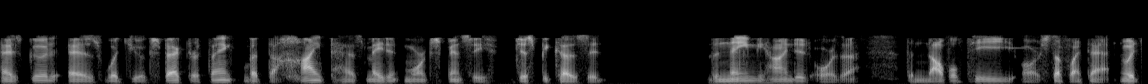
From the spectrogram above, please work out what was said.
as good as what you expect or think, but the hype has made it more expensive just because it the name behind it or the the novelty or stuff like that, which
